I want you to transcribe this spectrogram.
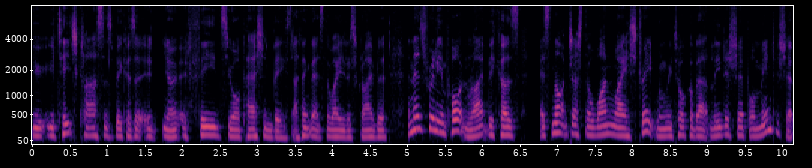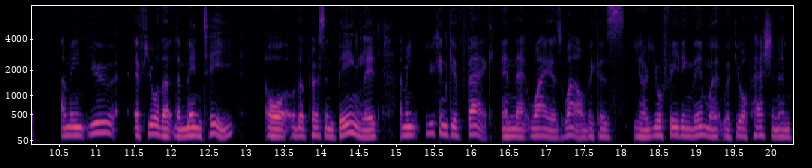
you, you teach classes because it, it, you know it feeds your passion beast. I think that's the way you described it, and that's really important, right? Because it's not just a one way street when we talk about leadership or mentorship. I mean, you, if you're the, the mentee or the person being led, I mean, you can give back in that way as well because, you know, you're feeding them with, with your passion and,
